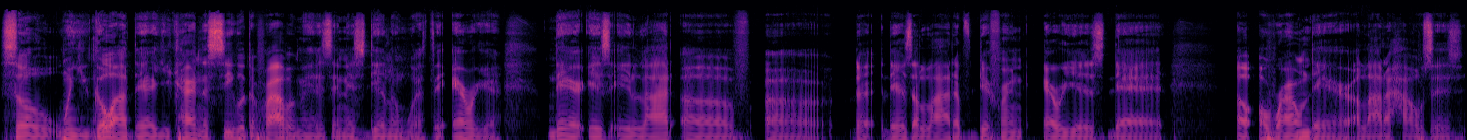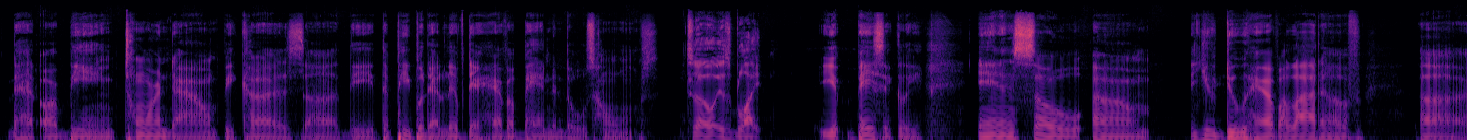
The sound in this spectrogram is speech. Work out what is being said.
So when you go out there, you kind of see what the problem is, and it's dealing with the area. There is a lot of uh, the, there's a lot of different areas that uh, around there, a lot of houses that are being torn down because uh, the the people that live there have abandoned those homes So it's blight. yeah, basically. And so um, you do have a lot of uh,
